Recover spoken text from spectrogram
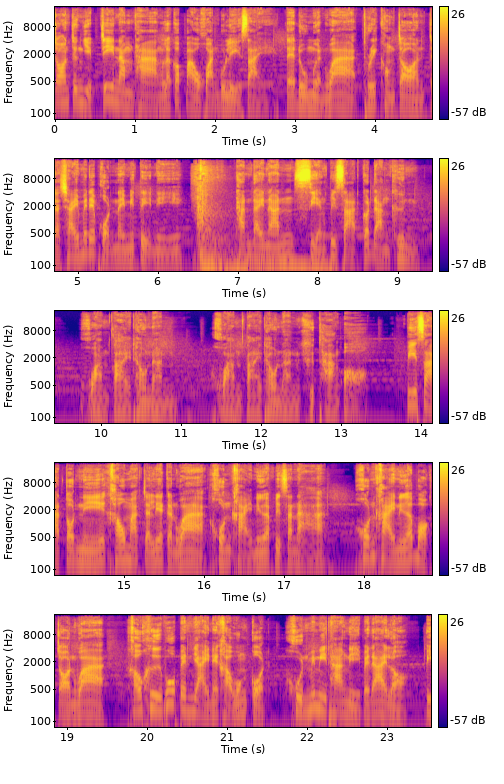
จอนจึงหยิบจี้นำทางแล้วก็เป่าควันบุหรี่ใส่ แต่ดูเหมือนว่าทริคของจอนจะใช้ไม่ได้ผลในมิตินี้ ทันใดนั้นเสียงปีศาจก็ดังขึ้น ความตายเท่านั้น ความตายเท่านั้นคือทางออก ปีศาจตนนี้เขามักจะเรียกกันว่า คนขายเนื้อปริศนา คนขายเนื้อบอกจอนว่า เขาคือผู้เป็นใหญ่ในเขาวงกฏคุณไม่มีทางหนีไปได้หรอก ปี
